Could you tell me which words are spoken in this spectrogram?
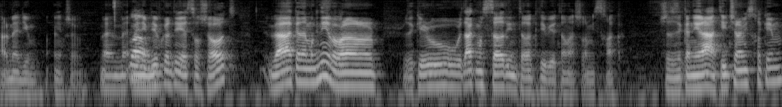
על מדיום, אני חושב. מדיום דיפקלטי, עשר שעות, והיה כזה מגניב, אבל זה כאילו, זה היה כמו סרט אינטראקטיבי יותר מאשר משחק. שזה כנראה העתיד של המשחקים,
